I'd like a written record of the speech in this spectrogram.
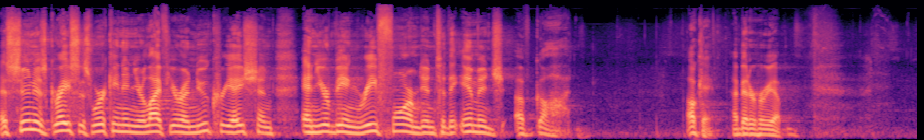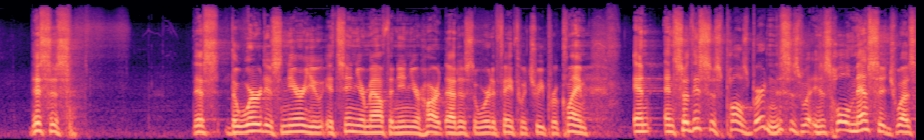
as soon as grace is working in your life, you're a new creation and you're being reformed into the image of God. Okay, I better hurry up. This is this the word is near you, it's in your mouth and in your heart. That is the word of faith which we proclaim. And, and so this is Paul's burden. This is what his whole message was.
